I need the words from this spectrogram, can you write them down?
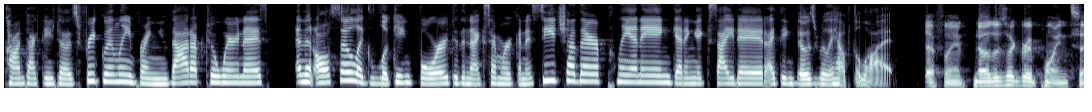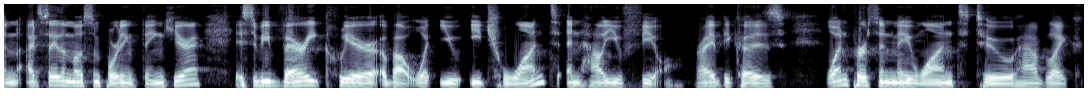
contacting each other as frequently bringing that up to awareness. And then also like looking forward to the next time we're going to see each other planning getting excited. I think those really helped a lot Definitely. No, those are great points. And I'd say the most important thing here is to be very clear about what you each want and how you feel, right? Because one person may want to have like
